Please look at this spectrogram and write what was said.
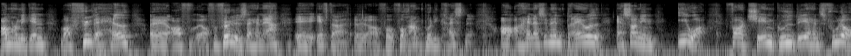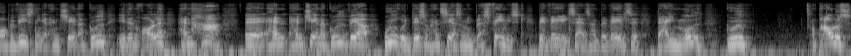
om ham igen, hvor fyldt af had øh, og, og forfølgelse han er øh, efter øh, at få, få ramt på de kristne. Og, og han er simpelthen drevet af sådan en iver for at tjene Gud. Det er hans fulde overbevisning, at han tjener Gud i den rolle, han har. Øh, han, han tjener Gud ved at udrydde det, som han ser som en blasfemisk bevægelse, altså en bevægelse, der er imod Gud. Og Paulus,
